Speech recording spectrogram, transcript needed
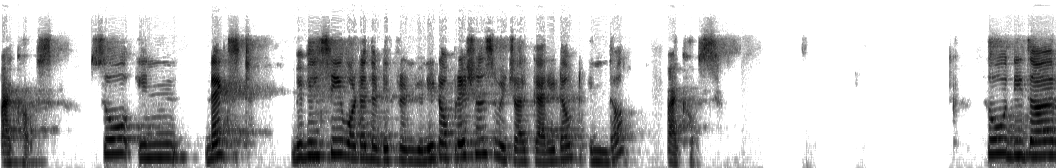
pack house. So in next we will see what are the different unit operations which are carried out in the pack house so these are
